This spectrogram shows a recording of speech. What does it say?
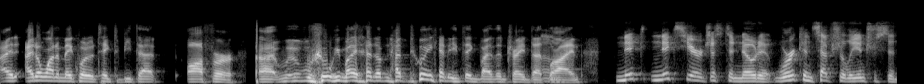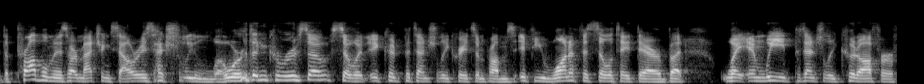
I, I don't want to make what it would take to beat that offer. Uh, we, we might end up not doing anything by the trade Um, deadline. Knicks Knicks here just to note it. We're conceptually interested. The problem is our matching salary is actually lower than Caruso, so it, it could potentially create some problems if you want to facilitate there. But wait, and we potentially could offer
